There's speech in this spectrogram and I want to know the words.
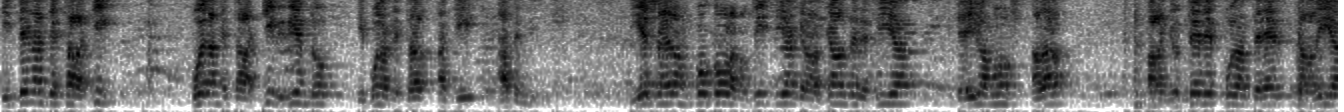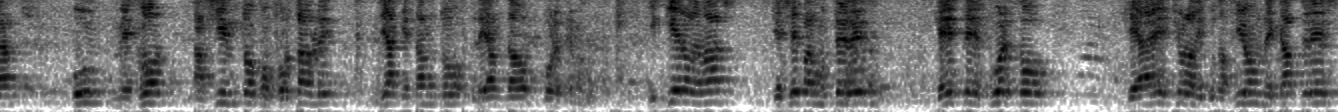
y tengan que estar aquí, puedan estar aquí viviendo y puedan estar aquí atendidos. Y esa era un poco la noticia que el alcalde decía que íbamos a dar para que ustedes puedan tener cada día un mejor asiento confortable, ya que tanto le han dado por Extremadura. Y quiero además que sepan ustedes que este esfuerzo que ha hecho la Diputación de Cáceres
